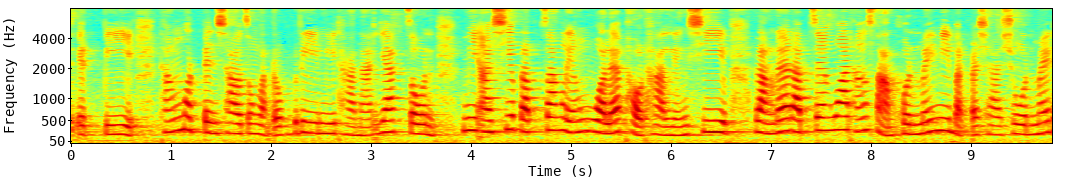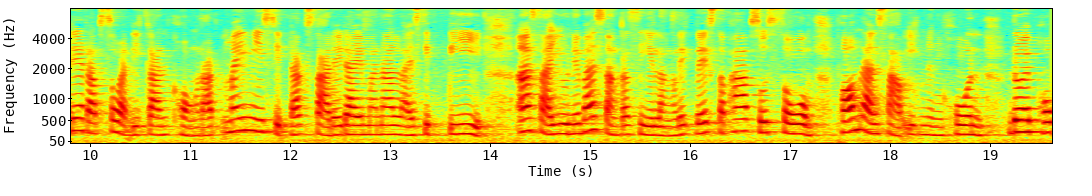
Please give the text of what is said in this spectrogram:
31 ปี ทั้งหมดเป็นชาวจังหวัดลบบุรีมีฐานะยากจน มีอาชีพรับจ้างเลี้ยงวัวและเผาถ่านเลี้ยงชีพหลังได้รับแจ้งว่าทั้ง 3 คนไม่มีบัตรประชาชน ไม่ได้รับสวัสดิการของรัฐ ไม่มีสิทธิ์รักษาใด ๆ มานานหลายสิบปี อาศัยอยู่ในบ้านสังกะสีหลังเล็ก ๆ สภาพทรุดโทรมพร้อมหลานสาวอีกหนึ่งคน โดยพบ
